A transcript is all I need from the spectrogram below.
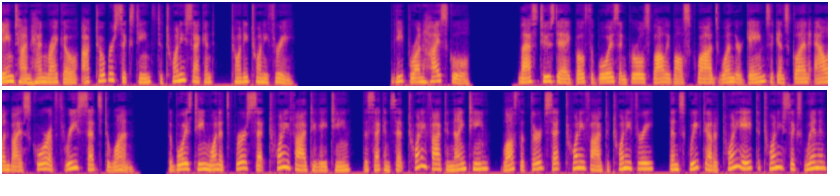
Game time Henrico, October 16th to 22nd, 2023. Deep Run High School. Last Tuesday, both the boys and girls volleyball squads won their games against Glen Allen by a score of 3 sets to 1. The boys team won its first set 25 to 18, the second set 25 to 19, lost the third set 25 to 23, then squeaked out a 28 to 26 win in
